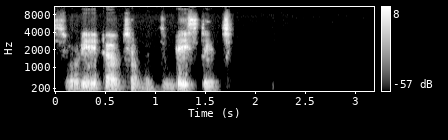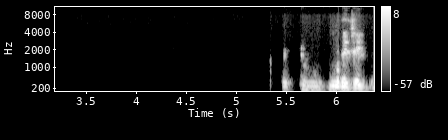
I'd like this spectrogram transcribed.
সরি এটা হচ্ছে আমার দুইটা স্টেজ একটু উপরে যাইতে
